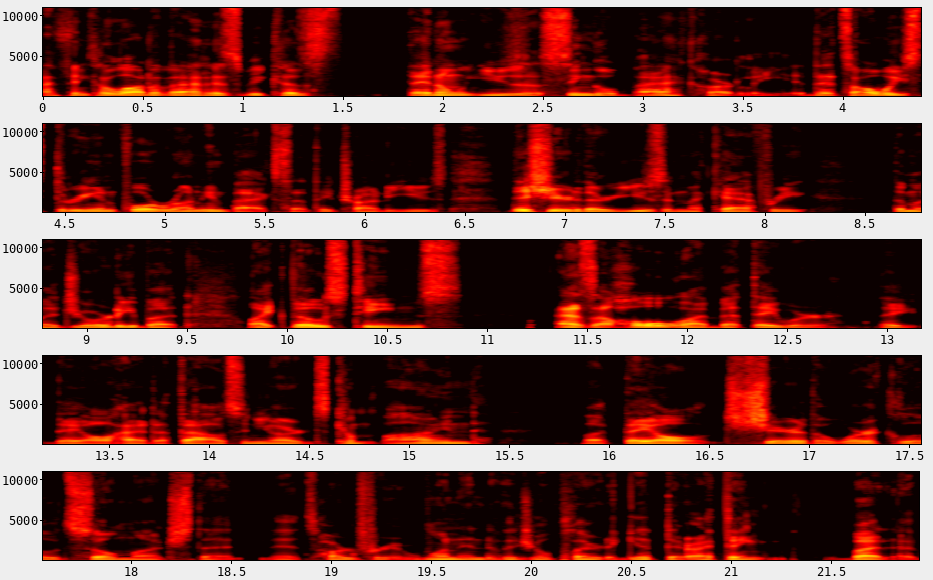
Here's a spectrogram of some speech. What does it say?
I think a lot of that is because they don't use a single back hardly. It's always three and four running backs that they try to use. This year they're using McCaffrey the majority, but like those teams as a whole, I bet they were they they all had a thousand yards combined but they all share the workload so much that it's hard for one individual player to get there. I think, but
